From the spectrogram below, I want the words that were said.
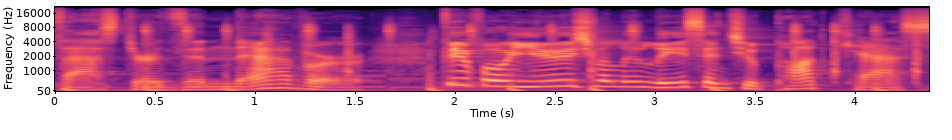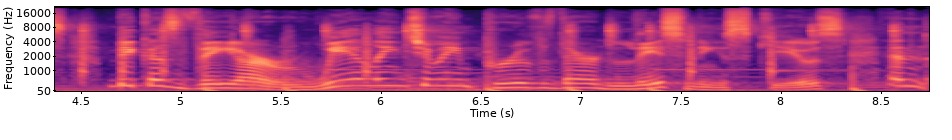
faster than ever. People usually listen to podcasts because they are willing to improve their listening skills and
